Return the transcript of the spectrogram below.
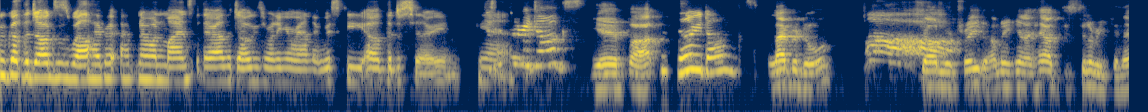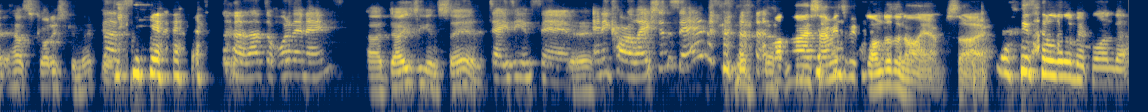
All right. We've got the dogs as well. I hope, I hope no one minds, but there are the dogs running around the whiskey, oh, the distillery. Yeah, Distillery dogs. Yeah, but distillery dogs. Labrador, Oh, Golden Retriever. I mean, you know, how distillery can that? How Scottish can that get? that's, yeah. that's what are their names? Uh, Daisy and Sam. Daisy and Sam. Yeah. Any correlation, Sam? Oh, no, Sammy's a bit blonder than I am, so He's a little bit blonder.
